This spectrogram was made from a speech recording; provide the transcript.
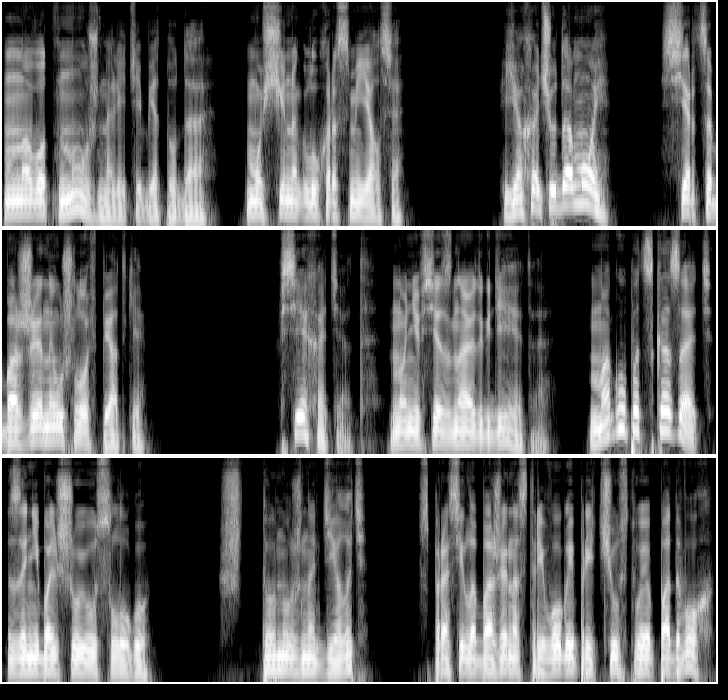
Но вот нужно ли тебе туда? Мужчина глухо рассмеялся. «Я хочу домой!» Сердце Бажены ушло в пятки. «Все хотят, но не все знают, где это. Могу подсказать за небольшую услугу». «Что нужно делать?» — спросила Бажена с тревогой, предчувствуя подвох.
